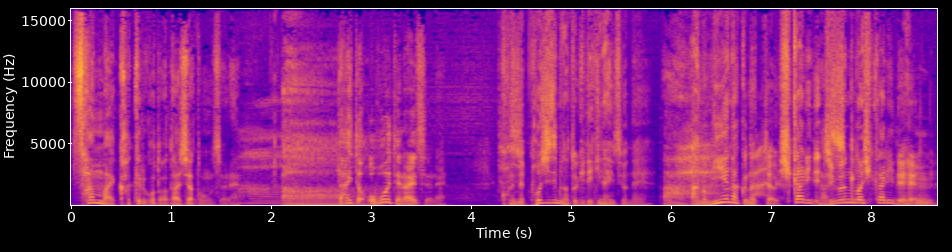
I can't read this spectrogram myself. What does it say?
3枚書けることが大事だと思うんですよね。ああ大体覚えてないですよねこれねポジティブな時できないんですよね。あの見えなくなっちゃう。光で自分の光で、うん。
